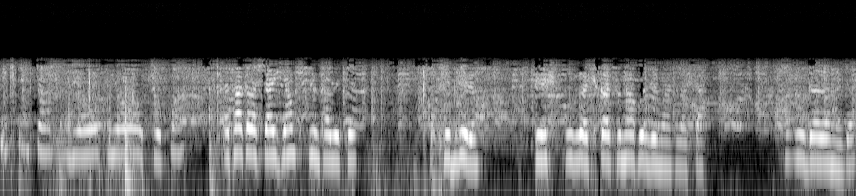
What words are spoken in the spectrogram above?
Hiç yok yok yok. Evet arkadaşlar yan tutuyorum tableti. Açabilirim. Güneş burada çıkarsa ne yapabilirim arkadaşlar? Burada aramayacağız.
